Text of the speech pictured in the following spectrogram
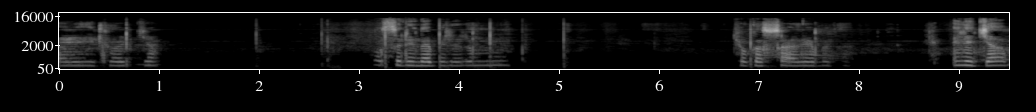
Abi ilk nasıl inebilirim? Çok hasar yemeden. İneceğim.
